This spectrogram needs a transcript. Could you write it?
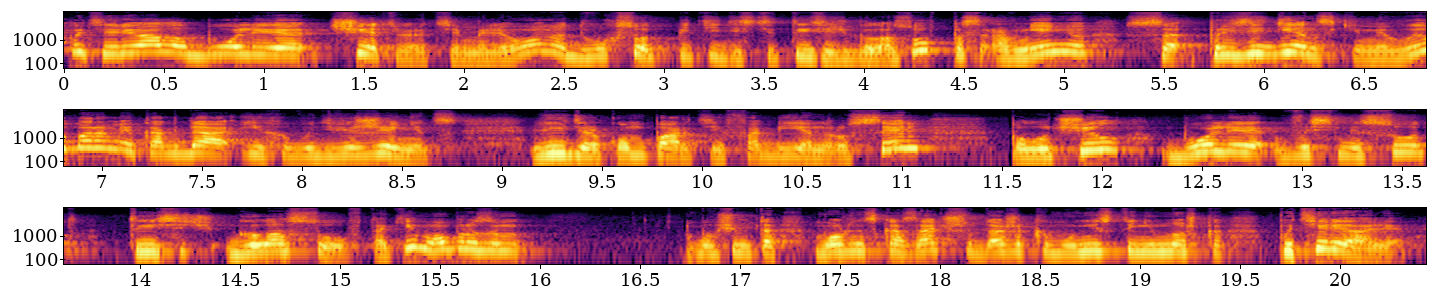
потеряла более четверти миллиона, 250 тысяч голосов по сравнению с президентскими выборами, когда их выдвиженец, лидер Компартии Фабиен Руссель, получил более 800 тысяч голосов. Таким образом, в общем-то, можно сказать, что даже коммунисты немножко потеряли –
